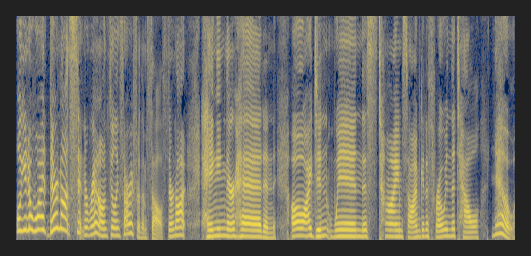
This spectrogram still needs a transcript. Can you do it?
Well, you know what? They're not sitting around feeling sorry for themselves. They're not hanging their head and, oh, I didn't win this time, so I'm going to throw in the towel. No.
